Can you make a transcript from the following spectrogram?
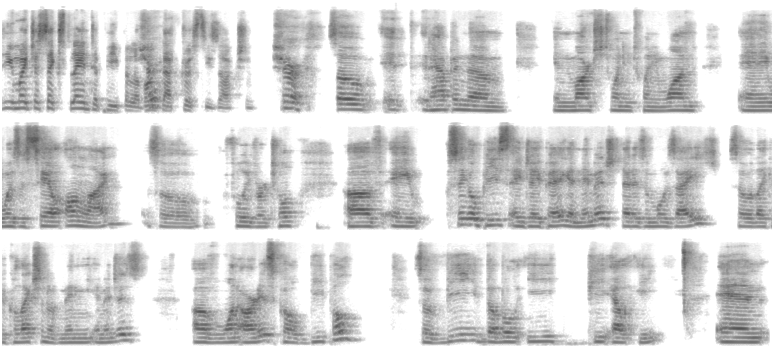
You might just explain to people about sure. that Christie's auction. Sure. So it it happened um, in March 2021, and it was a sale online, so fully virtual, of a single piece, a JPEG, an image that is a mosaic, so like a collection of many images of one artist called Beeple. So B double E P L E, and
